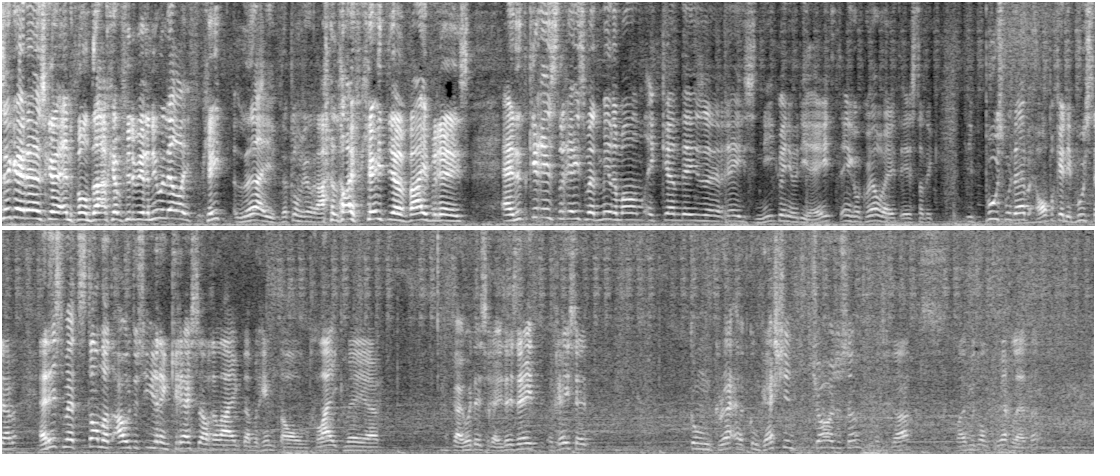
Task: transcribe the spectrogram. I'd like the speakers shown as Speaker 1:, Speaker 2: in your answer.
Speaker 1: En heren, en vandaag hebben jullie weer een nieuwe live, live, dat klonk heel raar, live GTA 5 race. En dit keer is de race met middenman. Ik ken deze race niet, ik weet niet hoe die heet. Het enige wat ik wel weet is dat ik die boost moet hebben, hoppakee die boost hebben. Het is met standaard auto's, iedereen crasht al gelijk, daar begint het al gelijk mee. Kijken, hoe heet deze race? Deze heet, race heet uh, Congestion Charge of zo, dat is graag. Maar ik moet wel op de weg letten.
